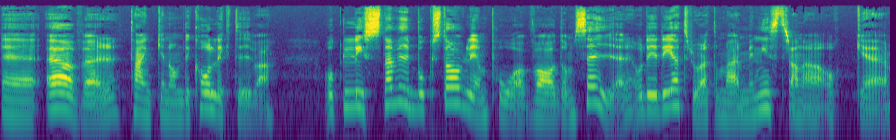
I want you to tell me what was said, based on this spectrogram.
eh, över tanken om det kollektiva. Och lyssnar vi bokstavligen på vad de säger, och det är det jag tror att de här ministrarna och eh,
